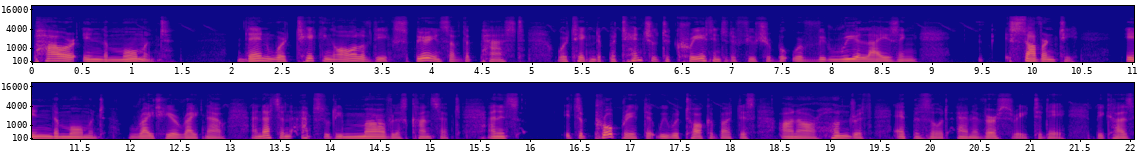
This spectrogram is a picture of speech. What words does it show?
power in the moment, then we're taking all of the experience of the past, we're taking the potential to create into the future, but we're realizing sovereignty in the moment, right here, right now. And that's an absolutely marvelous concept. And it's it's appropriate that we would talk about this on our 100th episode anniversary today because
